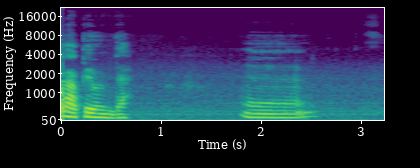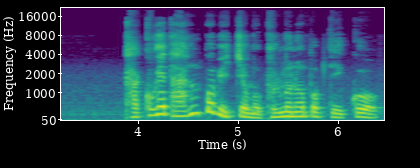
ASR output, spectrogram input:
박배우입니다. 에, 각국에 다 헌법이 있죠. 뭐 불문헌법도 있고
